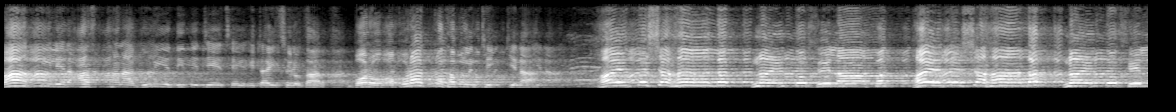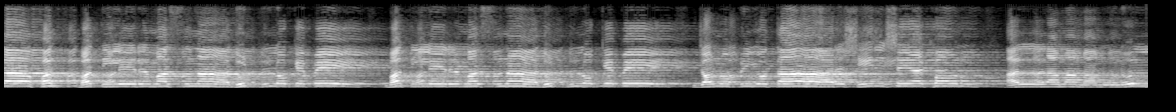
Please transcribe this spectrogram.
বাতিলের আস্থানা ঘুরিয়ে দিতে চেয়েছেন, এটাই ছিল তার বড় অপরাধ, কথা বলেন ঠিক কিনা? হয়তো শাহাদাত নয়তো খেলাফত। হয়তো শাহাদাত নয়তো খেলাফত। বাতিলের মাসনা দুটলো কেঁপে, বাতিলের মাসনা দুটলো কেঁপে। জনপ্রিয়তার শীর্ষে এখন আল্লামা মামুনুল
